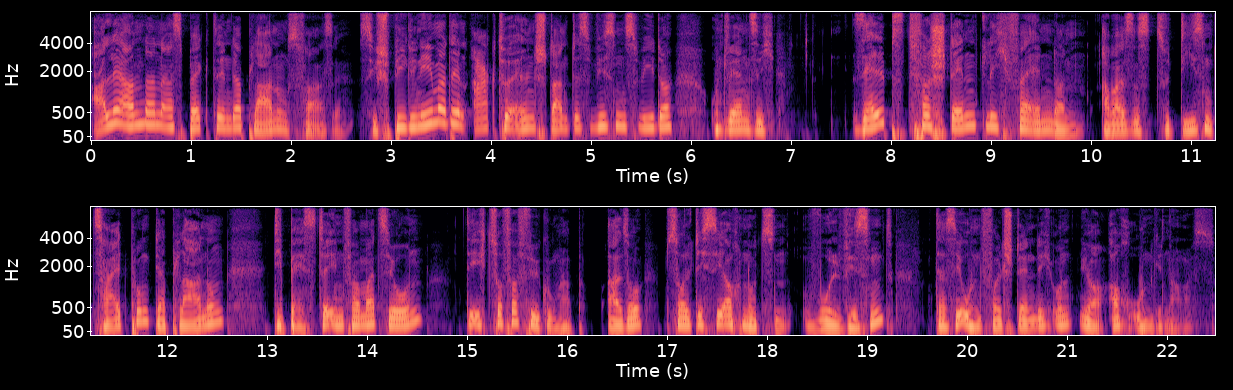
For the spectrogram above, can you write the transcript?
alle anderen Aspekte in der Planungsphase. Sie spiegeln immer den aktuellen Stand des Wissens wider und werden sich selbstverständlich verändern. Aber es ist zu diesem Zeitpunkt der Planung die beste Information, die ich zur Verfügung habe. Also sollte ich sie auch nutzen, wohl wissend, dass sie unvollständig und ja auch ungenau ist.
